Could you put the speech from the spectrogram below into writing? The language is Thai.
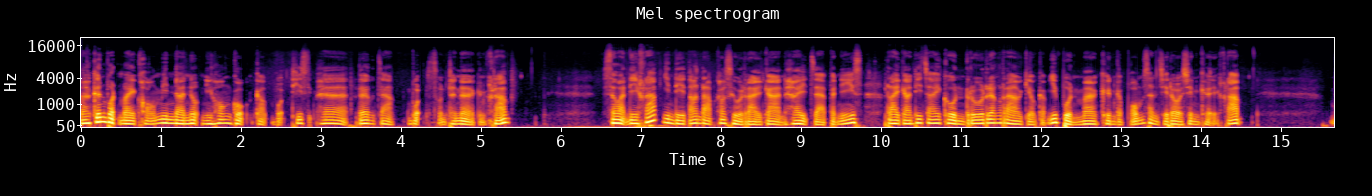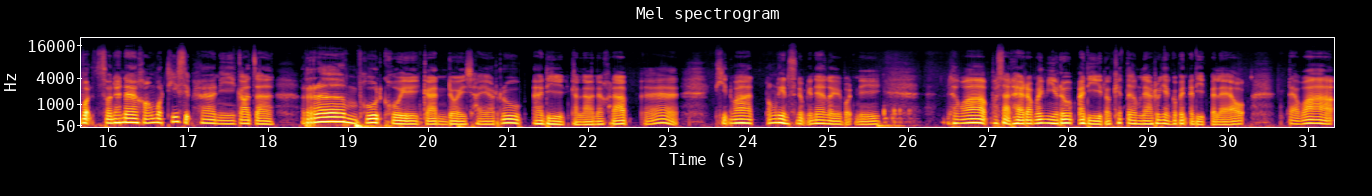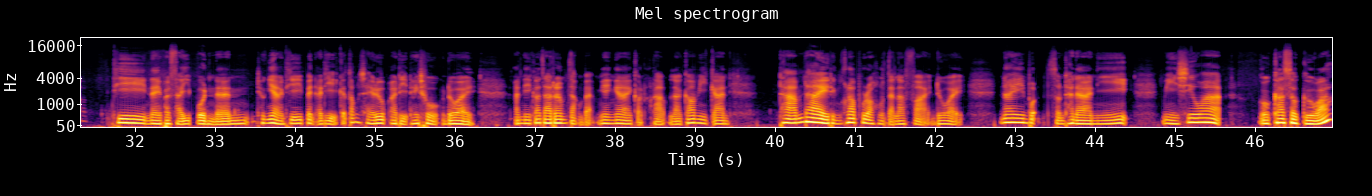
มาขึ้นบทใหม่ของมินนาโนะนิฮงโกกับบทที่ 15 เริ่มจากบทสนทนากันครับ สวัสดีครับ ยินดีต้อนรับเข้าสู่รายการให้ Japanese รายการที่จะให้คุณรู้เรื่องราวเกี่ยวกับญี่ปุ่นมากขึ้นกับผมซันชิโร่เช่นเคยครับ บทสนทนาของบทที่ 15 นี้ก็จะเริ่มพูดคุยกันโดยใช้รูปอดีตกันแล้วนะครับอ่าคิดว่าต้องเรียนสนุกแน่ๆเลยบทนี้ ถ้าว่าภาษาไทยเราไม่มีรูปอดีต เราแค่เติมแล้วทุกอย่างก็เป็นอดีตไปแล้ว แต่ว่าที่ในภาษาญี่ปุ่นนั้น ทุกอย่างที่เป็นอดีตก็ต้องใช้รูปอดีตให้ถูกด้วย อันนี้ก็จะเริ่มจากแบบง่าย ๆ ก่อนครับ แล้วก็มีการถามไทยถึงครอบครัวของแต่ละฝ่ายด้วย ในบทสนทนานี้ มีชื่อว่าโกคาโซกุวะ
